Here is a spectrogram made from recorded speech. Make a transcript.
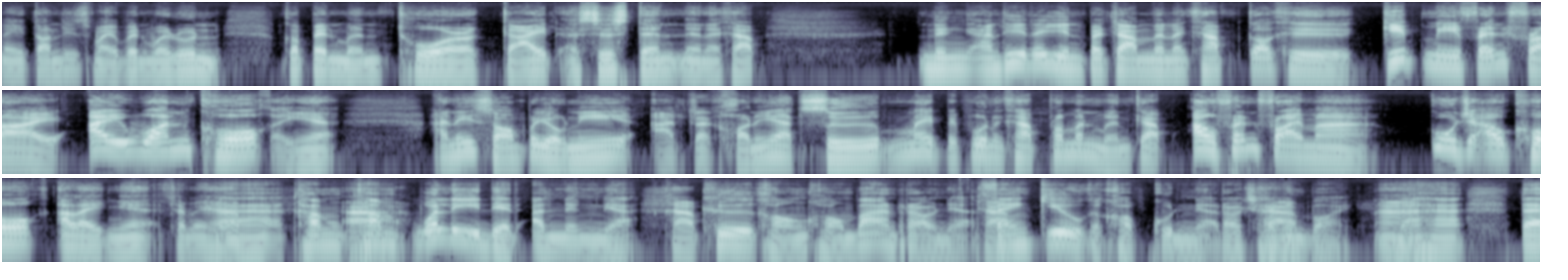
ในตอนที่สมัยเป็นวัยรุ่น ก็เป็นเหมือน tour guide assistant เนี่ยนะครับหนึ่งอันที่ได้ยินประจำเลยนะครับ ก็คือ give me french fry I want coke อย่างเงี้ย อันนี้สองประโยคนี้อาจจะขออนุญาตซื้อไม่ไปพูดนะครับ เพราะมันเหมือนกับเอาเฟรนช์ฟรายมา กูจะเอาโค้กอะไรอย่างเงี้ยใช่ไหมครับนะฮะอ่าคำคำวลีเด็ดอันหนึ่งเนี่ยครับอของของบ้านเราเนี่ยครับ thank you กับขอบคุณเนี่ยเราใช้ครักับนบ่อยอ่านนะฮะแต่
